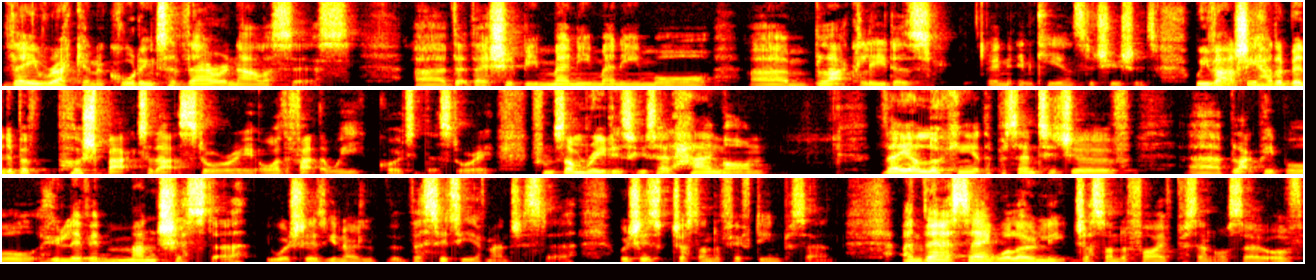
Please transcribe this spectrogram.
they reckon, according to their analysis, uh, that there should be many, many more um, black leaders in, in, key institutions. We've actually had a bit of a pushback to that story, or the fact that we quoted the story, from some readers who said, hang on, they are looking at the percentage of uh, black people who live in Manchester, which is, you know, the city of Manchester, which is just under 15%. And they're saying, well, only just under 5% or so of,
